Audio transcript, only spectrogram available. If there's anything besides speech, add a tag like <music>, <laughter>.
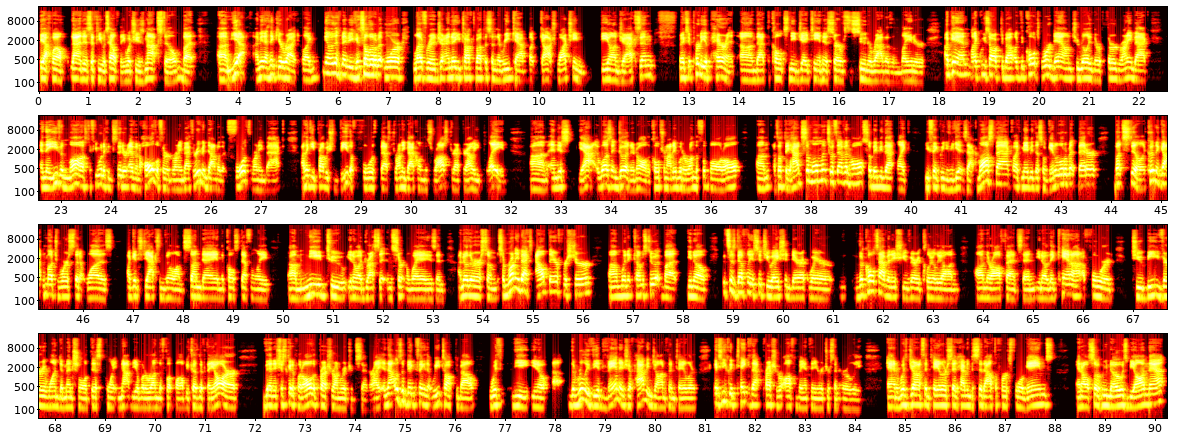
Yeah, well, that is if he was healthy, which he's not still. But um, yeah, I mean, I think you're right. Like, you know, this maybe gets a little bit more leverage. I know you talked about this in the recap, but gosh, watching Deon Jackson makes it pretty apparent um, that the Colts need JT and his services sooner rather than later. Again, like we talked about, like the Colts were down to really their third running back and they even lost, if you want to consider Evan Hull the third running back, they're even down to their fourth running back. I think he probably should be the fourth best running back on this roster after how he played. Um, and just, yeah, it wasn't good at all. The Colts were not able to run the football at all. Um, I thought they had some moments with Evan Hull. So maybe that, like, you think when you get Zack Moss back, like maybe this will get a little bit better. But still, it couldn't have gotten much worse than it was against Jacksonville on Sunday. And the Colts definitely um, need to you know address it in certain ways. And I know there are some some running backs out there for sure um, when it comes to it, but you know this is definitely a situation, Derek, where the Colts have an issue very clearly on on their offense, and you know they cannot afford to be very one dimensional at this point, not be able to run the football because if they are, then it's just going to put all the pressure on Richardson, right? And that was a big thing that we talked about with the, you know, uh, the really the advantage of having Jonathan Taylor is you could take that pressure off of Anthony Richardson early. And with Jonathan Taylor said having to sit out the first four games, and also who knows beyond that,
